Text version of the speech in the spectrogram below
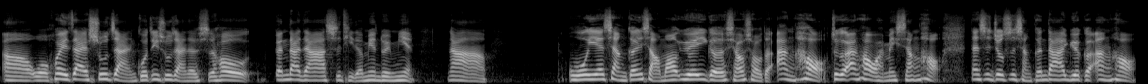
啊，我会在书展国际书展的时候跟大家实体的面对面，那。我也想跟小猫约一个小小的暗号，这个暗号我还没想好，但是就是想跟大家约个暗号，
